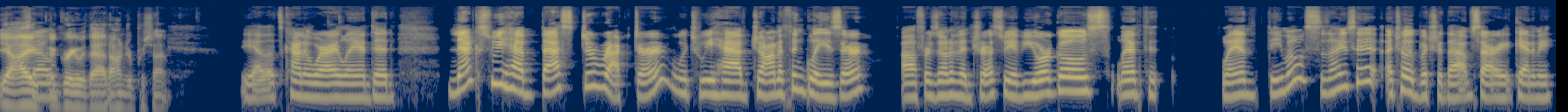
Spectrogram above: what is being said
Yeah, I so, agree with that 100%. Yeah, that's kind of where I landed. Next, we have Best Director, which we have Jonathan Glazer uh, for Zone of Interest. We have Yorgos Lanth- Lanthimos. Is that how you say it? I totally butchered that. I'm sorry, Academy,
